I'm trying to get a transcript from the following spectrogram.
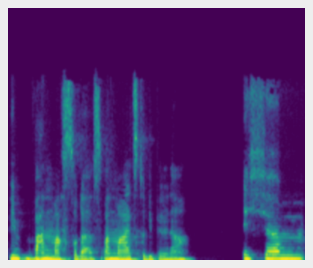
wie, wann machst du das? Wann malst du die Bilder? Ich ähm,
